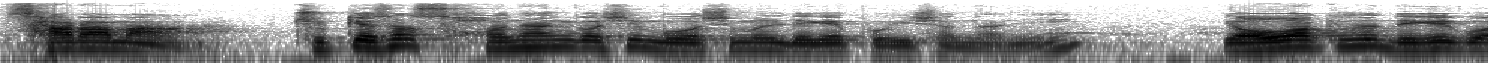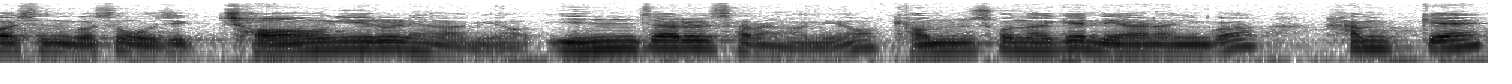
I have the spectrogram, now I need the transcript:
사람아 주께서 선한 것이 무엇임을 내게 보이셨나니 여호와께서 내게 구하시는 것은 오직 정의를 행하며 인자를 사랑하며 겸손하게 내 하나님과 함께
